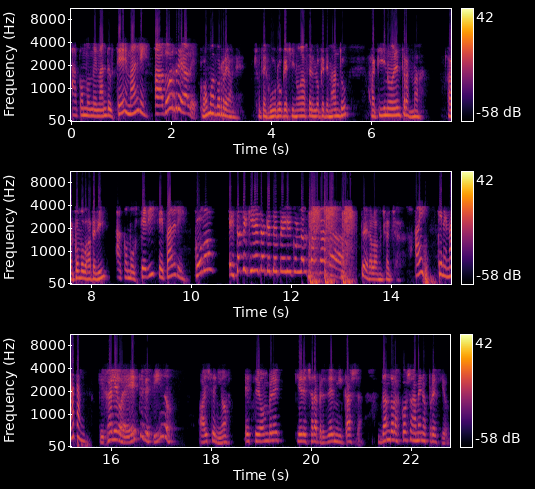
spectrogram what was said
A como me manda usted, madre. A dos reales. ¿Cómo a dos reales? Yo te juro que si no haces lo que te mando, aquí no entras más. ¿A cómo vas a pedir? A como usted dice, padre. ¿Cómo? Estate quieta que te pegue con la alpargata. Déjala, muchacha. ¡Ay, que me matan! ¿Qué jaleo es este, vecino? Ay, señor, este hombre quiere echar a perder mi casa, dando las cosas a menos precio.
